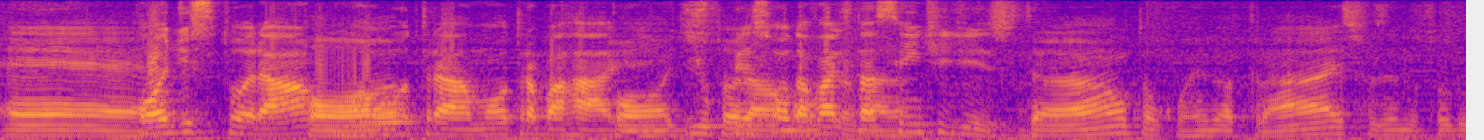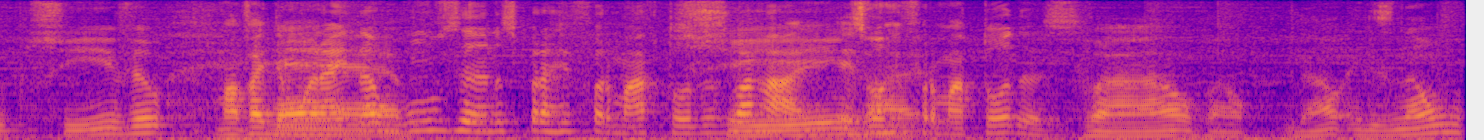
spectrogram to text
É, Pode estourar uma, Pode. outra, uma outra barragem. Pode e o pessoal da uma Vale está ciente disso. Estão, estão correndo atrás, fazendo todo o possível. Mas vai demorar É. ainda alguns anos para reformar todas as Sim, barragens. Eles vão vai. reformar todas? Vão, vão. Não, eles não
